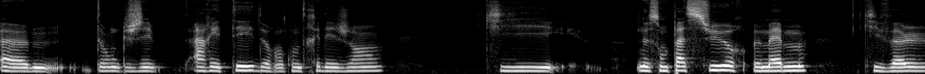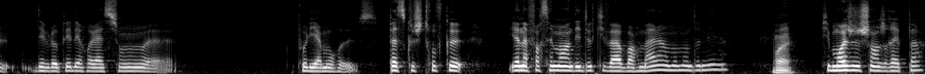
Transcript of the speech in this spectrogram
Donc, j'ai arrêté de rencontrer des gens qui ne sont pas sûrs eux-mêmes qui veulent développer des relations polyamoureuses. Parce que je trouve que il y en a forcément un des deux qui va avoir mal à un moment donné. Là. Ouais. Puis moi, je changerais pas.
